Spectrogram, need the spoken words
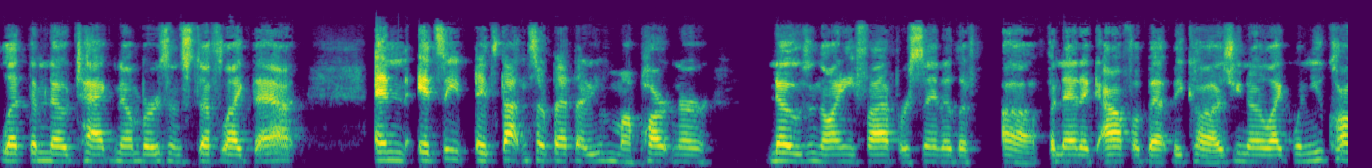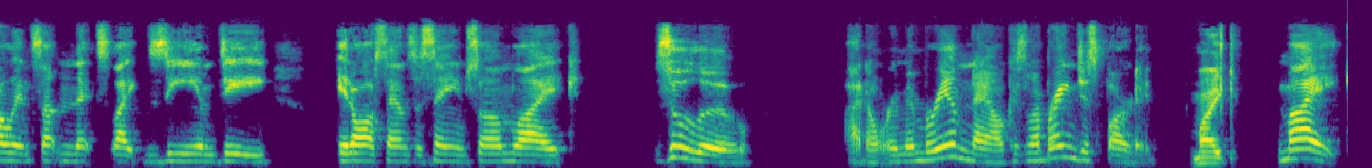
let them know tag numbers and stuff like that, and it's it's gotten so bad that even my partner knows 95% of the uh, phonetic alphabet because you know like when you call in something that's like ZMD, it all sounds the same. So I'm like Zulu. I don't remember him now because my brain just farted. Mike, Mike,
